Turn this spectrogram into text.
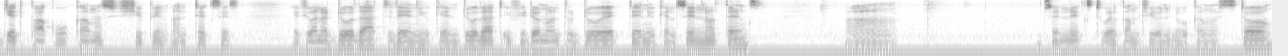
jetpack woocommerce shipping and taxes. If you want to do that then you can do that. If you don't want to do it then you can say no thanks. Uh, say next welcome to your woocommerce store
